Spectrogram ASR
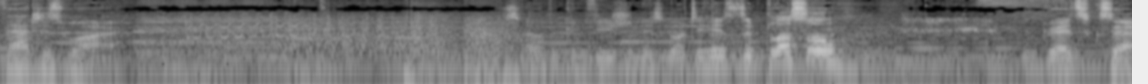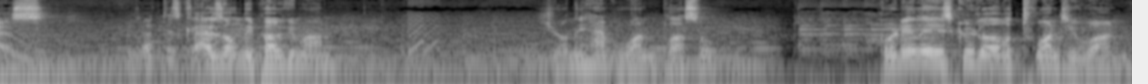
That is why. So the confusion is going to hit the plusle. And great success. Is that this guy's only Pokemon? Did you only have one plusle? Cornelius grew to level 21.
